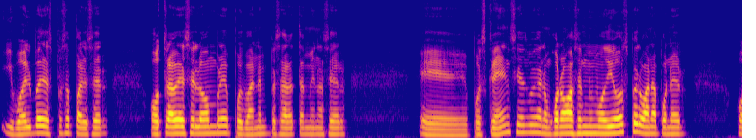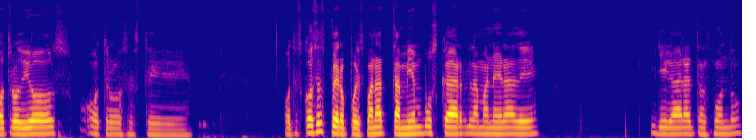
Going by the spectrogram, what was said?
y vuelve después a aparecer otra vez el hombre, pues van a empezar a también a hacer eh, pues creencias, güey. A lo mejor no va a ser el mismo Dios, pero van a poner otro Dios, otros, este, otras cosas, pero pues van a también buscar la manera de llegar al trasfondo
